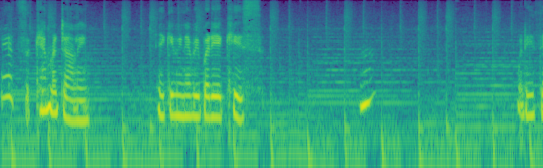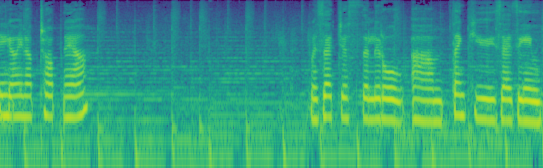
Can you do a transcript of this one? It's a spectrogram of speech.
It's the camera, darling. They're giving everybody a kiss. Hmm? What do you think? Going up top now? Was that just the little um, thank yous as in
